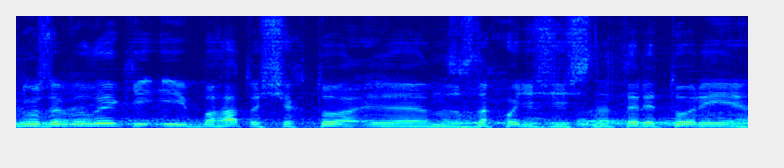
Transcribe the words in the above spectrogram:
дуже великий і багато ще хто, е, знаходячись на території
